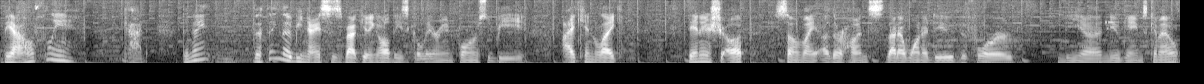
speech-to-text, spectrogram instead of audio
But yeah, hopefully, God, the night, the thing that would be nice is about getting all these Galarian forms would be I can like finish up some of my other hunts that I want to do before the uh, new games come out.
